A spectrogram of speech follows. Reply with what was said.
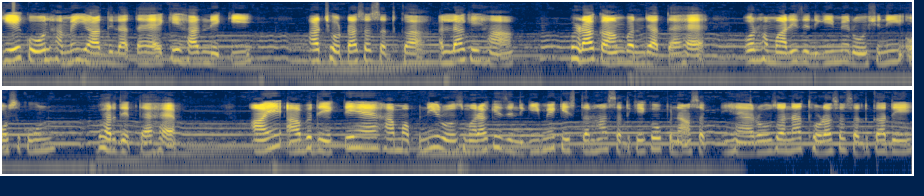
یہ کول ہمیں یاد دلاتا ہے کہ ہر نیکی، ہر چھوٹا سا صدقہ اللہ کے ہاں بڑا کام بن جاتا ہے اور ہماری زندگی میں روشنی اور سکون بھر دیتا ہے۔ آئیں، اب دیکھتے ہیں ہم اپنی روزمرہ کی زندگی میں کس طرح صدقے کو اپنا سکتے ہیں۔ روزانہ تھوڑا سا صدقہ دیں،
